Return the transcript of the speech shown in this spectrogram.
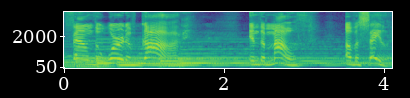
found the word of God in the mouth of a sailor.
